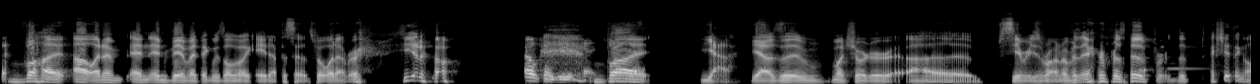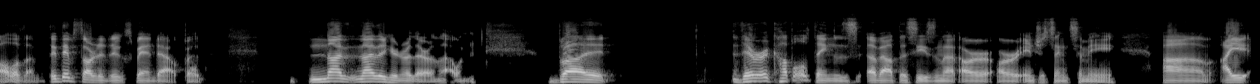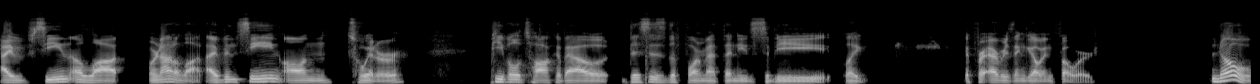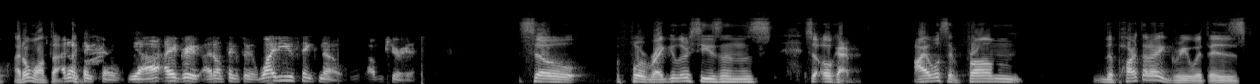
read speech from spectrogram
but oh, and I'm and, and Viv I think was only like eight episodes, but whatever. you know. okay, But yeah, yeah, it was a much shorter uh series run over there for the for the actually I think all of them. I think they've started to expand out, but neither neither here nor there on that one. But there are a couple of things about the season that are are interesting to me. Um I I've seen a lot or not a lot. I've been seeing on Twitter people talk about this is the format that needs to be like for everything going forward. No, I don't want that. I don't think so. Yeah, I I agree. I don't think so. Why do you think no? I'm curious. So for regular seasons, so okay, I will say from the part that I agree with is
